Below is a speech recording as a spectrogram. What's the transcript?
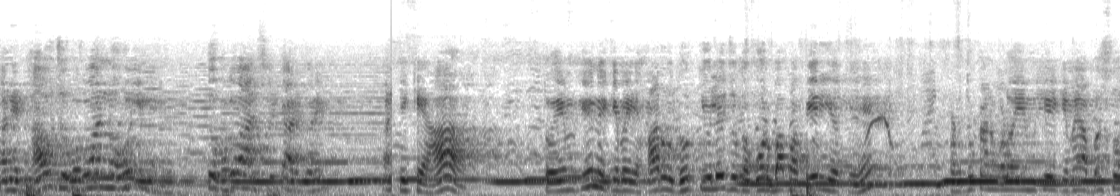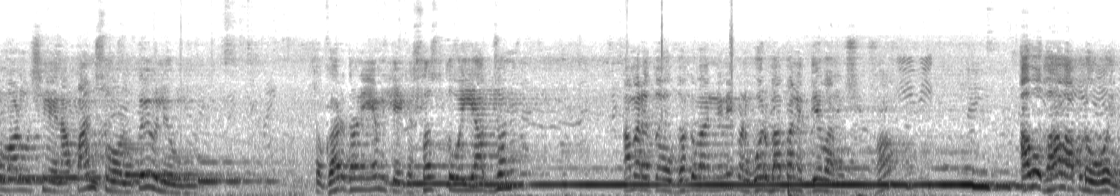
અને ભાવ જો ભગવાનનો હોય ને, તો ભગવાન સ્વીકાર કરે. કે હા, તો એમ કે ને કે ભાઈ સારું ધોતિયું લેજો તો ગોર બાપા પહેરી શકે, હે? પણ દુકાનવાળો એમ કહે કે ભાઈ આ બસો વાળું છે અને આ પાંચસો વાળું કયું લેવું? તો ઘર ધણી એમ કે સસ્તું હોય એ આપજો ને. અમારે તો ભગવાનને નહીં, પણ ગોર બાપાને દેવાનું છે આવો ભાવ આપણો હોય.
